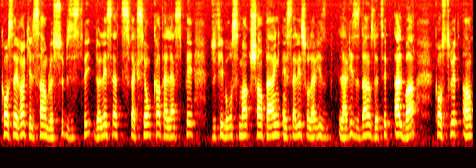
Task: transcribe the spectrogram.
Considérant qu'il semble subsister de l'insatisfaction quant à l'aspect du fibrociment champagne installé sur la, la résidence de type Alba, construite en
